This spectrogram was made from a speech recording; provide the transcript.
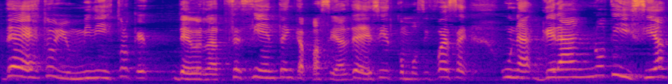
de esto y un ministro que de verdad se siente en capacidad de decir, como si fuese una gran noticia,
